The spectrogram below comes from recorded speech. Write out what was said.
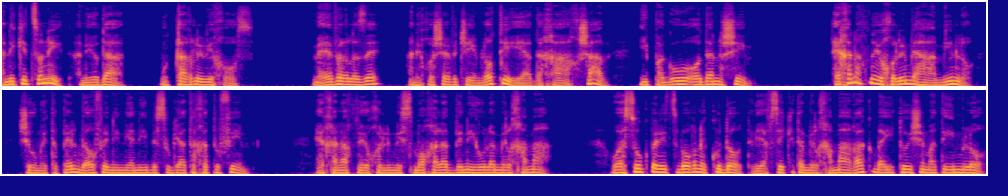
אני קיצונית, אני יודעת, מותר לי לכעוס. מעבר לזה, אני חושבת שאם לא תהיה הדחה עכשיו, ייפגעו עוד אנשים. איך אנחנו יכולים להאמין לו שהוא מטפל באופן ענייני בסוגיית החטופים? איך אנחנו יכולים לסמוך עליו בניהול המלחמה? הוא עסוק בלצבור נקודות ויפסיק את המלחמה רק בעיתוי שמתאים לו.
